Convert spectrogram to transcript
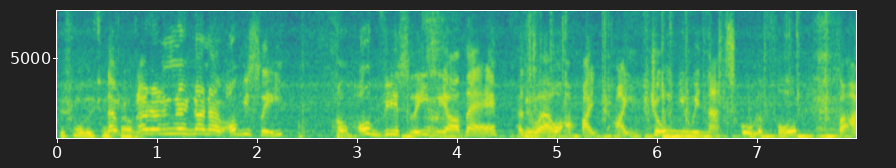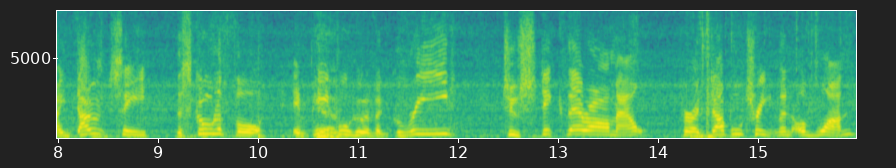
before they can No, travel. no, no, no, no, no. Obviously, oh, obviously we are there as well. I, I join you in that school of thought, but I don't see the school of thought in Yeah. people who have agreed to stick their arm out for a double treatment of one,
